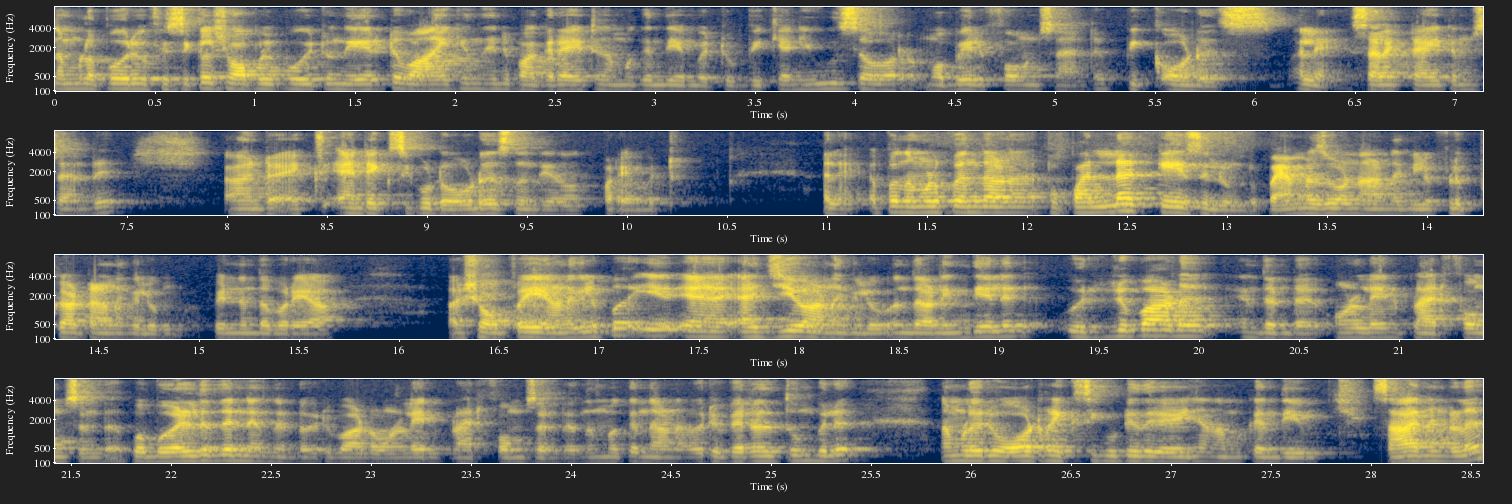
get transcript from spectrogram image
നമ്മളിപ്പോൾ ഒരു ഫിസിക്കൽ ഷോപ്പിൽ പോയിട്ട് നേരിട്ട് വാങ്ങിക്കുന്നതിന് പകരമായിട്ട് നമുക്ക് എന്ത് ചെയ്യാൻ പറ്റും? We can use our mobile phones and pick orders അല്ലേ? Select items and and ex and execute orders എന്ത് ചെയ്യാൻ നമുക്ക് പറയാൻ പറ്റും അല്ലേ? അപ്പോൾ നമ്മളിപ്പോൾ എന്താണ്? ഇപ്പോൾ പല കേസിലുണ്ട് ഇപ്പോൾ ആമസോൺ ആണെങ്കിലും ഫ്ലിപ്കാർട്ട് ആണെങ്കിലും പിന്നെന്താ പറയുക ഷോപ്പേ ചെയ്യുകയാണെങ്കിൽ ഇപ്പോൾ അജിയോ ആണെങ്കിലും എന്താണ് ഇന്ത്യയിൽ ഒരുപാട് എന്തുണ്ട് ഓൺലൈൻ പ്ലാറ്റ്ഫോംസ് ഉണ്ട്. ഇപ്പോൾ വേൾഡിൽ തന്നെ എന്തുണ്ട് ഒരുപാട് ഓൺലൈൻ പ്ലാറ്റ്ഫോംസ് ഉണ്ട്. നമുക്ക് എന്താണ് ഒരു വിരൽ തുമ്പിൽ നമ്മളൊരു ഓർഡർ എക്സിക്യൂട്ട് ചെയ്ത് കഴിഞ്ഞാൽ നമുക്ക് എന്ത് ചെയ്യും? സാധനങ്ങൾ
